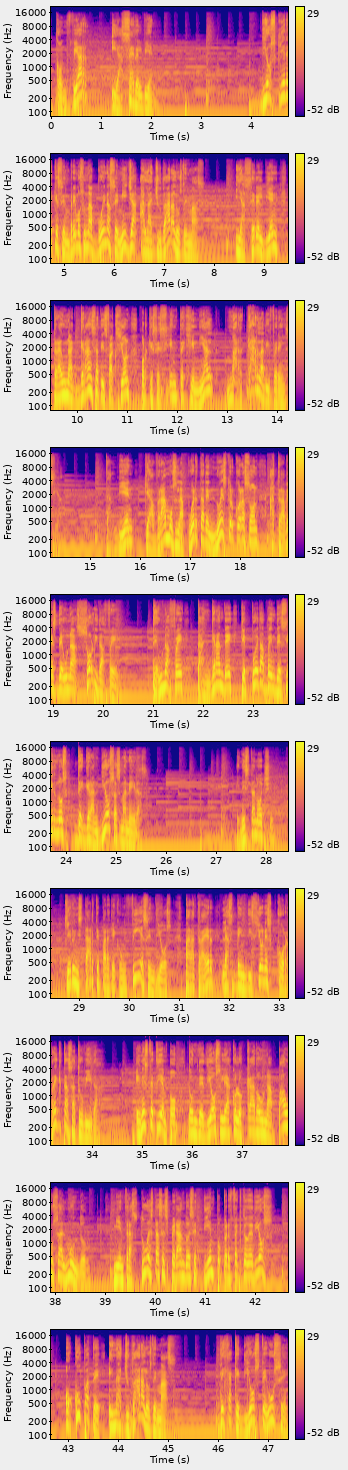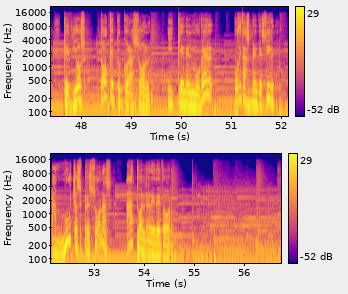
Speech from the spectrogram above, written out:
Confiar y hacer el bien. Dios quiere que sembremos una buena semilla al ayudar a los demás y hacer el bien trae una gran satisfacción porque se siente genial marcar la diferencia. También que abramos la puerta de nuestro corazón a través de una sólida fe, de una fe tan grande que pueda bendecirnos de grandiosas maneras. En esta noche, quiero instarte para que confíes en Dios para traer las bendiciones correctas a tu vida en este tiempo donde Dios le ha colocado una pausa al mundo, mientras tú estás esperando ese tiempo perfecto de Dios, ocúpate en ayudar a los demás. Deja que Dios te use, que Dios toque tu corazón y que en el mover puedas bendecir a muchas personas a tu alrededor.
